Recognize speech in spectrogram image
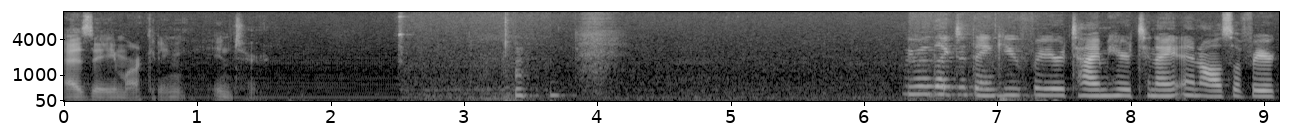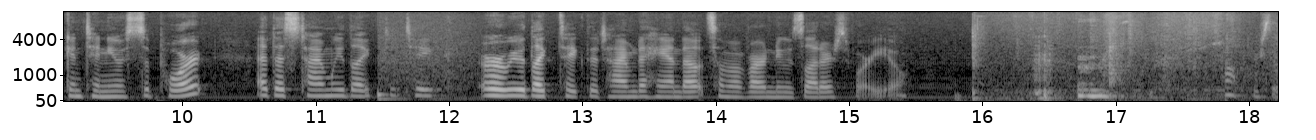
as a marketing intern. We would like to thank you for your time here tonight and also for your continuous support. At this time, we'd like to take, or we would like to take the time to hand out some of our newsletters for you. Oh, picture.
